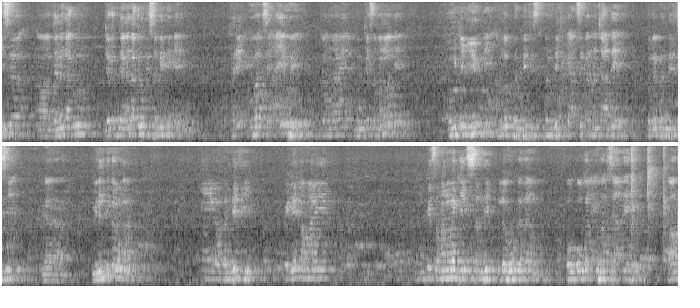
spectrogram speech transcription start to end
इस जनजागृत जग- जनजागृति समिति के हर एक विभाग से आए हुए जो हमारे मुख्य समन्वयक है, उनकी नियुक्ति हम लोग बंदे जी से बंदे जी के हाथ से करना चाहते हैं। तो मैं बंदे जी से विनंती करूँगा कि बंदे जी पहले जो हमारे मुख्य समन्वयक है संदीप लहू कदम वो कोकन विभाग से आते हैं। और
